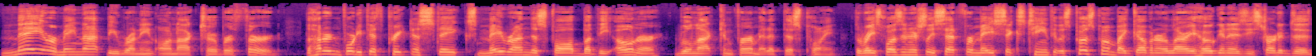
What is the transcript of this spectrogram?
may or may not be running on October 3rd. The 145th Preakness Stakes may run this fall, but the owner will not confirm it at this point. The race was initially set for May 16th. It was postponed by Governor Larry Hogan as he started to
